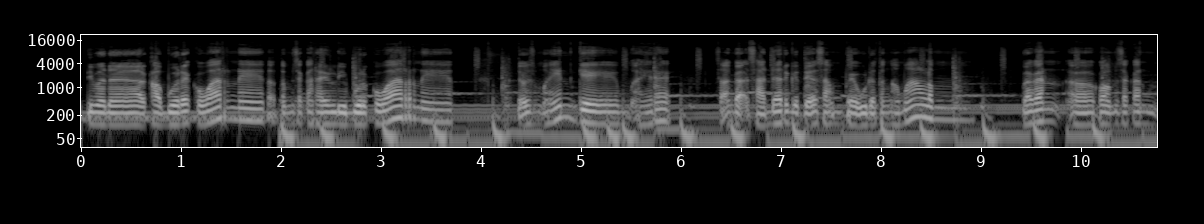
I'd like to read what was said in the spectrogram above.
Di mana kaburnya ke warnet atau misalkan hari libur ke warnet, terus main game, akhirnya nggak sadar gitu ya sampai udah tengah malam. Bahkan uh, kalau misalkan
